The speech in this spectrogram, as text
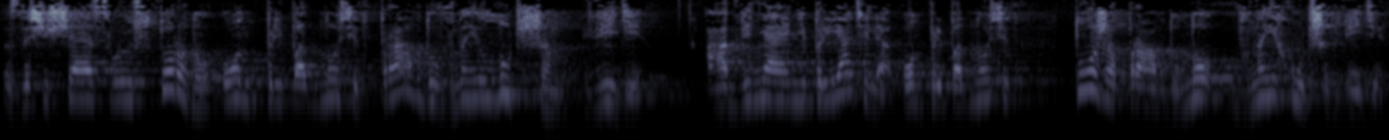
защищая свою сторону, он преподносит правду в наилучшем виде, а обвиняя неприятеля, он преподносит тоже правду, но в наихудшем виде.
